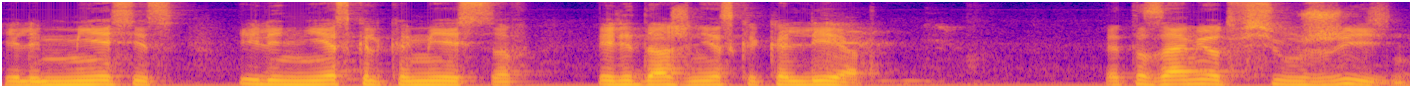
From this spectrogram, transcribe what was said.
или месяц, или несколько месяцев, или даже несколько лет. Это займет всю жизнь.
